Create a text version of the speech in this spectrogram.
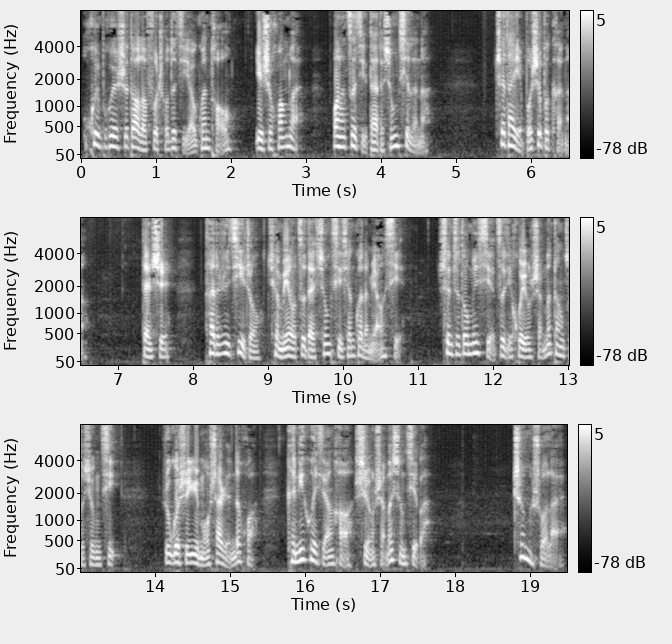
会不会是到了复仇的紧要关头，一时慌乱，忘了自己带的凶器了呢？这倒也不是不可能，但是他的日记中却没有自带凶器相关的描写，甚至都没写自己会用什么当做凶器。如果是预谋杀人的话，肯定会想好使用什么凶器吧。这么说来，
